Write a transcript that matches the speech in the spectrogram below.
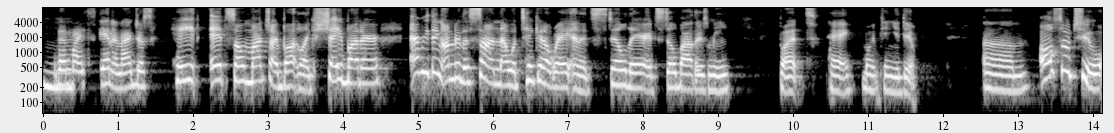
mm. than my skin and i just hate it so much. I bought like shea butter everything under the sun that would take it away and it's still there. It still bothers me. But hey what can you do? Um also too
